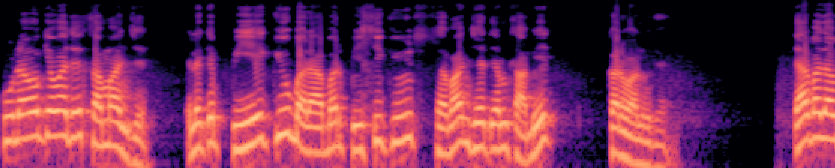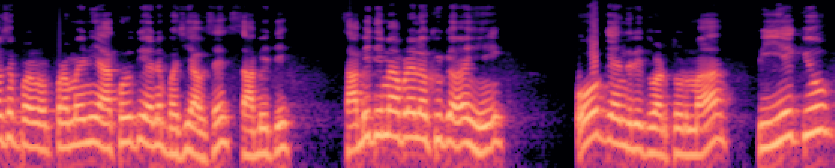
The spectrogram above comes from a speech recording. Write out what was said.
ખૂણાઓ કેવા છે? સમાન છે. એટલે કે પીએ ક્યુ બરાબર પીસી ક્યુ સમાન છે તેમ સાબિત કરવાનું છે. ત્યારબાદ આવશે પ્ર- પ્રમેયની આકૃતિ અને પછી આવશે સાબિતી. સાબિતીમાં આપણે લખ્યું કે અહીં ઓ કેન્દ્રિત વર્તુળમાં પીએ ક્યુ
